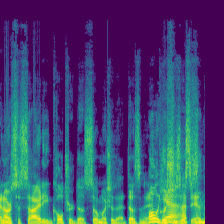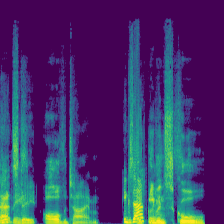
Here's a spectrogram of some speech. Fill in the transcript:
And our society and culture does so much of that, doesn't it? Oh, it pushes yeah, us in that state all the time. Exactly. Like even school,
